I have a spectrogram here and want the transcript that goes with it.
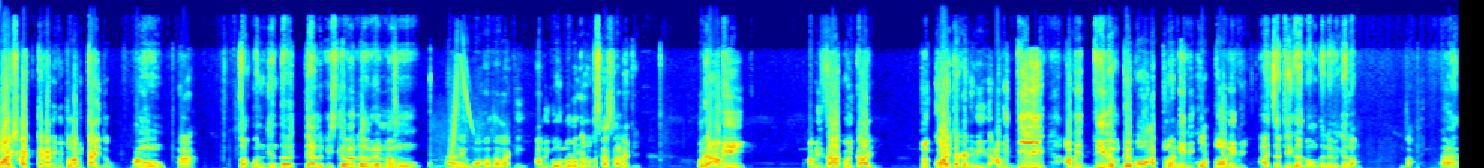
কয় ষাট টাকা নিবি তোর আমি তাই দেবো। মামু হ্যাঁ। তখন কিন্তু তেল পিছলে পারলে হবে মামু। আরে মহাজা লাকি আমি কি অন্য লোকের মতো শেষরা নাকি? ওরে আমি আমি যা কই তাই। তুই কয় টাকা নিবি? আমি দিলি আমি দিলে দেবো আর তোরা নিবি। কত নিবি? আচ্ছা ঠিক আছে মামু তাহলে আমি গেলাম। যা। হ্যাঁ?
